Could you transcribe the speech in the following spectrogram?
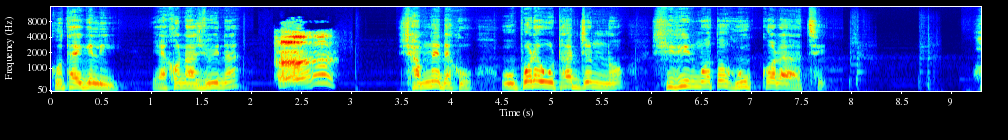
কোথায় গেলি? এখন আসবি না? সামনে দেখো, উপরে ওঠার জন্য সিঁড়ির মতো হুক করা আছে। হ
